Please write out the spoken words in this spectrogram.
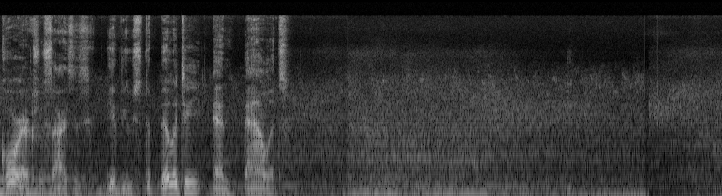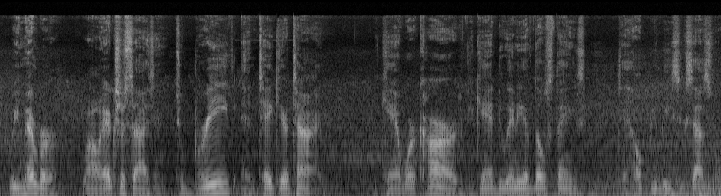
Core exercises give you stability and balance. Remember, while exercising, to breathe and take your time. You can't work hard if you can't do any of those things to help you be successful.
